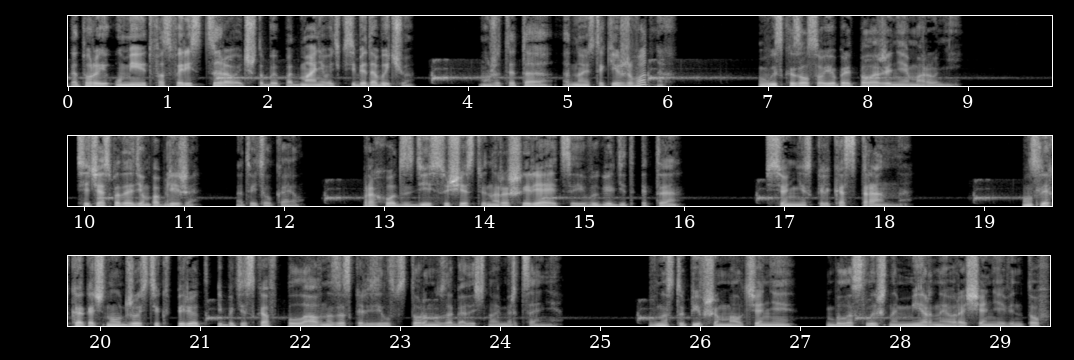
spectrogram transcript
которые умеют фосфорисцировать, чтобы подманивать к себе добычу. Может, это одно из таких животных?» Высказал свое предположение Мароний. «Сейчас подойдем поближе», — ответил Кайл. «Проход здесь существенно расширяется, и выглядит это все несколько странно. Он слегка качнул джойстик вперед, и батискаф плавно заскользил в сторону загадочного мерцания. В наступившем молчании было слышно мерное вращание винтов,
